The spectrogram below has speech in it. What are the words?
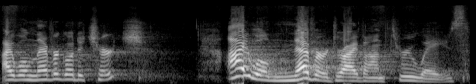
I will never go to church. I will never drive on throughways.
